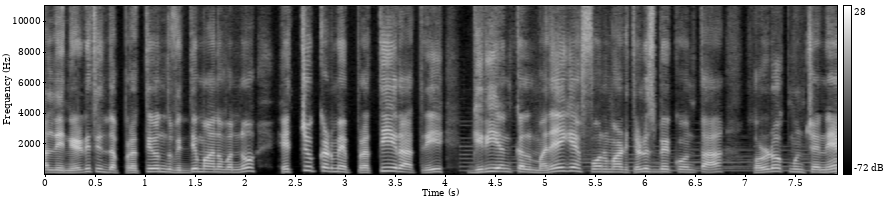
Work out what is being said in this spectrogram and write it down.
ಅಲ್ಲಿ ನಡೀತಿದ್ದ ಪ್ರತಿಯೊಂದು ವಿದ್ಯಮಾನವನ್ನು ಹೆಚ್ಚು ಕಡಿಮೆ ಪ್ರತಿ ರಾತ್ರಿ ಗಿರಿ ಅಂಕಲ್ ಮನೆಗೆ ಫೋನ್ ಮಾಡಿ ತಿಳಿಸ್ಬೇಕು ಅಂತ ಹೊರಡೋಕ್ ಮುಂಚೆನೆ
